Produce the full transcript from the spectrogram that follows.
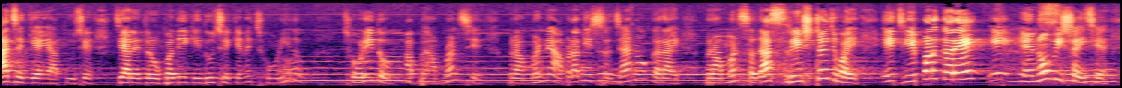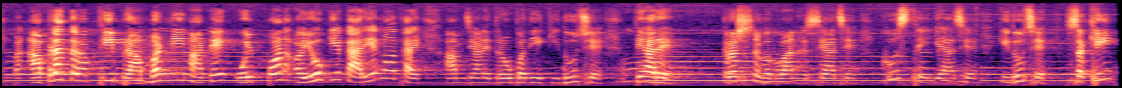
આ જગ્યાએ આપ્યું છે. જ્યારે દ્રૌપદી કીધું છે કે એને છોડી દો. છોડી દો. આ બ્રાહ્મણ છે. બ્રાહ્મણને આપણાથી સજા ન કરાય. બ્રાહ્મણ સદા શ્રેષ્ઠ જ હોય. એ જે પણ કરે એ એનો વિષય છે. પણ આપણા તરફથી બ્રાહ્મણની માટે કોઈ પણ અયોગ્ય કાર્ય ન થાય. આમ જાણે દ્રૌપદીએ કીધું છે. ત્યારે કૃષ્ણ ભગવાન હસ્યા છે. ખુશ થઈ ગયા છે. કીધું છે, સખી,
